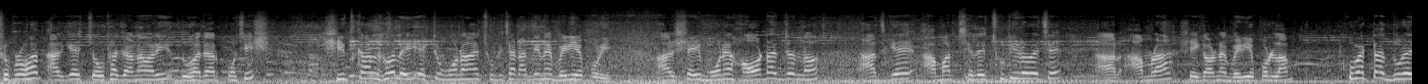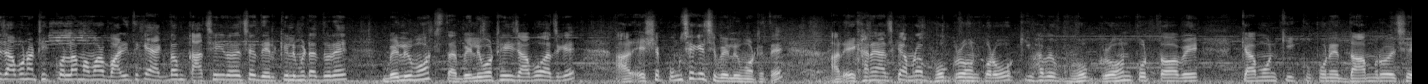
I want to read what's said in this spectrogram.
সুপ্রভাত, আজকে চৌঠা জানুয়ারি দু হাজার পঁচিশ। শীতকাল হলেই একটু মনে হয় ছুটি ছাটার দিনে বেরিয়ে পড়ি। আর সেই মনে হওয়াটার জন্য আজকে আমার ছেলে ছুটি রয়েছে আর আমরা সেই কারণে বেরিয়ে পড়লাম। খুব একটা দূরে যাব না ঠিক করলাম। আমার বাড়ি থেকে একদম কাছেই রয়েছে দেড় কিলোমিটার দূরে বেলুমঠ তা বেলুমঠেই যাব আজকে। আর এসে পৌঁছে গেছি বেলুমঠেতে আর এখানে আজকে আমরা ভোগ গ্রহণ করব। কীভাবে ভোগ গ্রহণ করতে হবে? কেমন কি কুপনের দাম রয়েছে,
